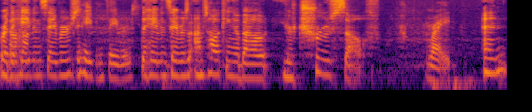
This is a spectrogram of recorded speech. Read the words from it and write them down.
or the uh-huh. haven savers. The haven savers. The haven savers. I'm talking about your true self. Right. And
